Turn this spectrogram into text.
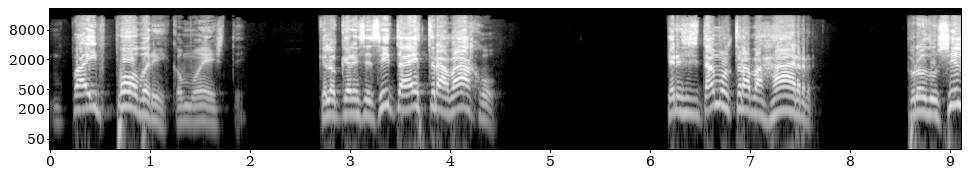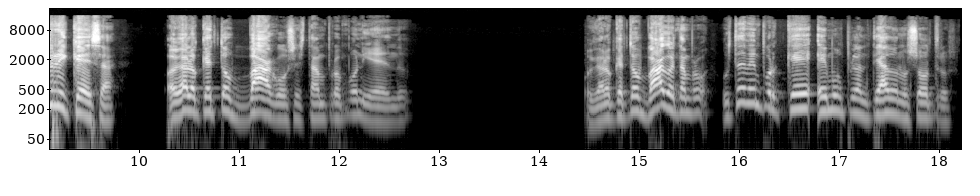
un país pobre como este, que lo que necesita es trabajo, que necesitamos trabajar, producir riqueza. Oiga lo que estos vagos están proponiendo. Oiga lo que estos vagos están proponiendo. Ustedes ven por qué hemos planteado nosotros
